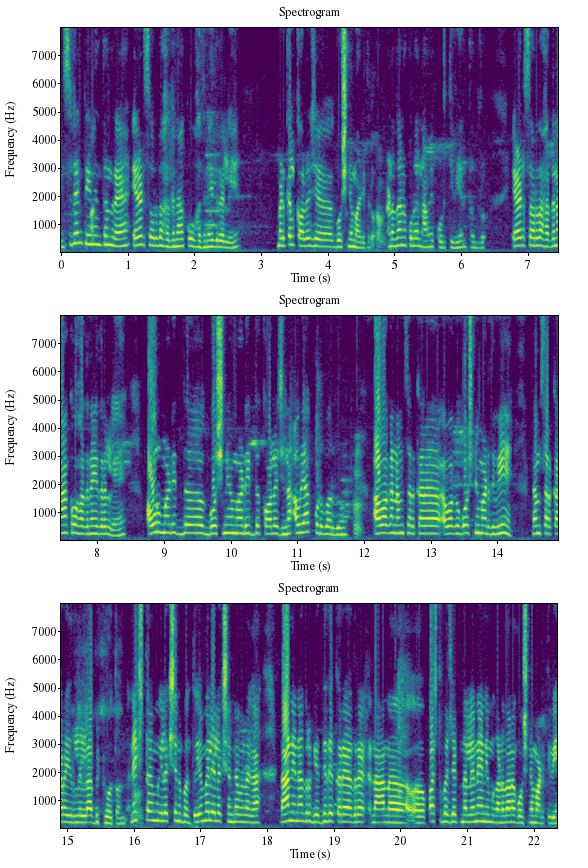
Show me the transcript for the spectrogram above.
ಇನ್ಸಿಡೆಂಟ್ ಏನಂತಂದ್ರೆ ಎರಡ್ ಸಾವಿರದ ಹದಿನಾಲ್ಕು ಹದಿನೈದರಲ್ಲಿ ಮೆಡಿಕಲ್ ಕಾಲೇಜ್ ಘೋಷಣೆ ಮಾಡಿದ್ರು. ಅನುದಾನ ಕೂಡ ನಾವೇ ಕೊಡ್ತೀವಿ ಅಂತಂದ್ರು. ಎರಡ್ ಸಾವಿರದ ಹದಿನಾಲ್ಕು ಹದಿನೈದರಲ್ಲಿ ಅವ್ರು ಮಾಡಿದ್ದ ಘೋಷಣೆ ಮಾಡಿದ್ದ ಕಾಲೇಜ್ನ ಅವ್ರು ಯಾಕೆ ಕೊಡಬಾರ್ದು? ಅವಾಗ ನಮ್ಮ ಸರ್ಕಾರ ಅವಾಗ ಘೋಷಣೆ ಮಾಡಿದ್ವಿ ನಮ್ಮ ಸರ್ಕಾರ ಇರಲಿಲ್ಲ ಬಿಟ್ಟು ಹೋಯ್ತು ಅಂತ. ನೆಕ್ಸ್ಟ್ ಟೈಮ್ ಇಲೆಕ್ಷನ್ ಬಂತು ಎಂ ಎಲ್ ಎಲೆಕ್ಷನ್ ಟೈಮ್ನಾಗ ನಾನೇನಾದ್ರೂ ಗೆದ್ದಿದ್ದೆ ಕರೆ ಆದ್ರೆ ನಾನು ಫಸ್ಟ್ ಬಜೆಟ್ ನಲ್ಲೇನೆ ನಿಮ್ಗೆ ಅನುದಾನ ಘೋಷಣೆ ಮಾಡ್ತೀವಿ.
